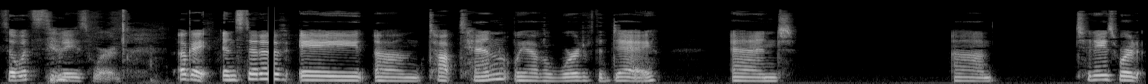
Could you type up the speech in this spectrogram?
So what's today's word? Okay, instead of a um, top 10, we have a word of the day. And um, today's word,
